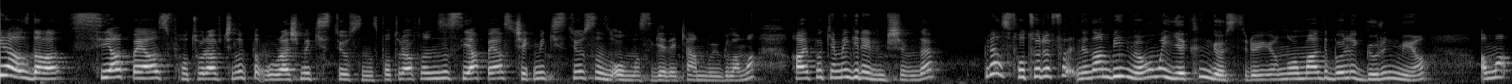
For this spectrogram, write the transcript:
biraz daha siyah beyaz fotoğrafçılıkla uğraşmak istiyorsanız, fotoğraflarınızı siyah beyaz çekmek istiyorsanız olması gereken bir uygulama. Hypocam'e girelim şimdi. Biraz fotoğrafı neden bilmiyorum ama yakın gösteriyor. Normalde böyle görünmüyor. Ama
